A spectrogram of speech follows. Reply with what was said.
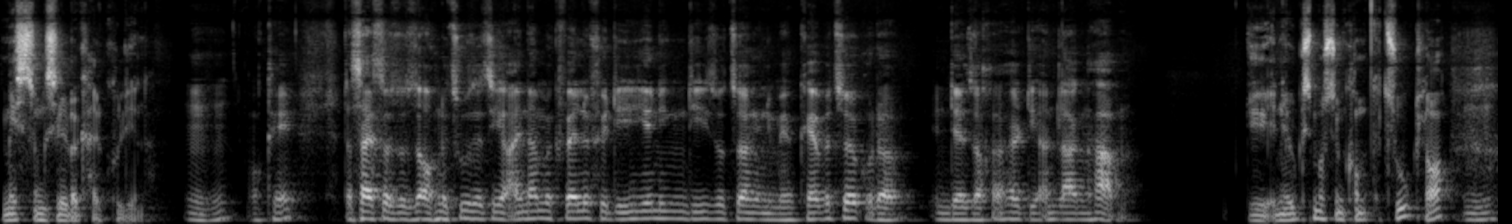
Messung selber kalkulieren. Mhm, okay. Das heißt also, es ist auch eine zusätzliche Einnahmequelle für diejenigen, die sozusagen in dem Kehrbezirk oder in der Sache halt die Anlagen haben. Die NOx-Messung kommt dazu, klar. Mhm.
